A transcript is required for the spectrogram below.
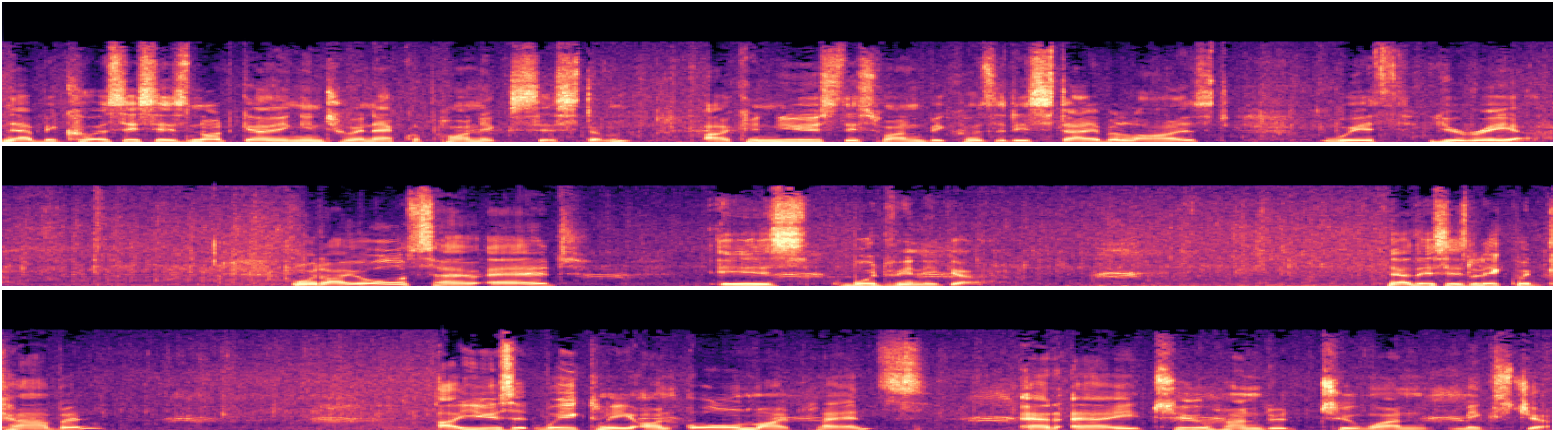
Now because this is not going into an aquaponics system, I can use this one because it is stabilised with urea. What I also add is wood vinegar. Now this is liquid carbon. I use it weekly on all my plants at a 200 to 1 mixture.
